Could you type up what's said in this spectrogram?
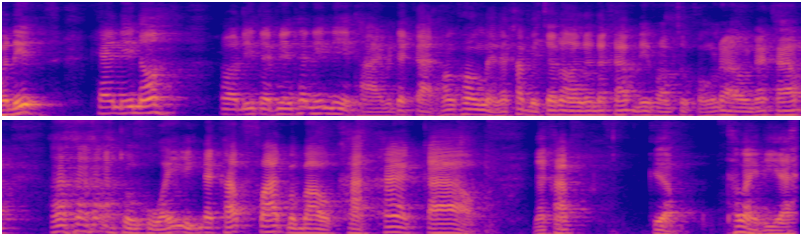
วันนี้แค่นี้เนาะสวัสดีแต่เพียงแค่นี้นี่ถ่ายบรรยากาศห้องๆหน่อยนะครับเดี๋ยวจะนอนแล้วนะครับ มีความสุขของเรานะครับถูกหวยอีกนะครับ ฟาดเบาๆค่ะ59นะครับ เกือบ เท่าไหร่ดีอะ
